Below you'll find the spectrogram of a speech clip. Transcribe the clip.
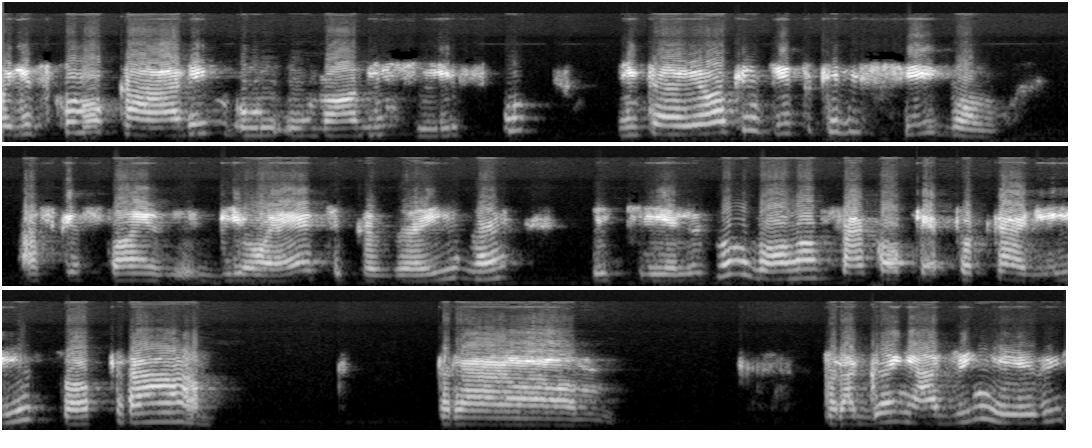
eles colocarem o, o nome em risco. Então, eu acredito que eles sigam as questões bioéticas aí, né, e que eles não vão lançar qualquer porcaria só para para ganhar dinheiro em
